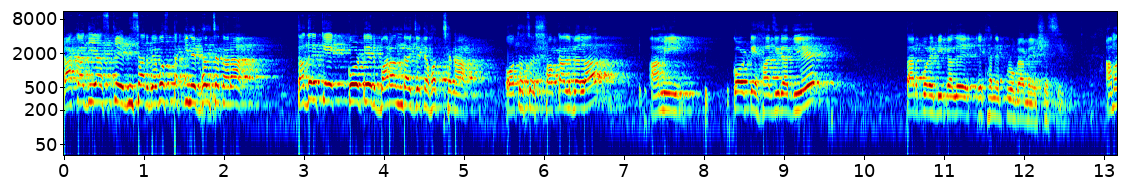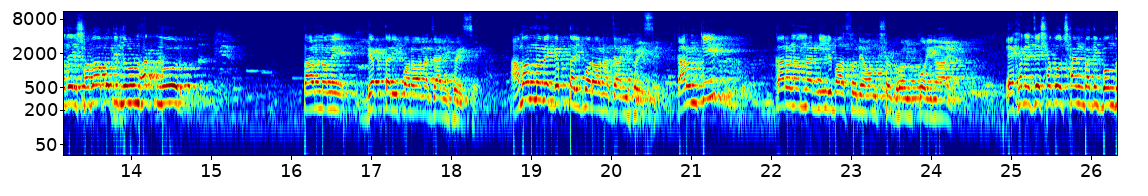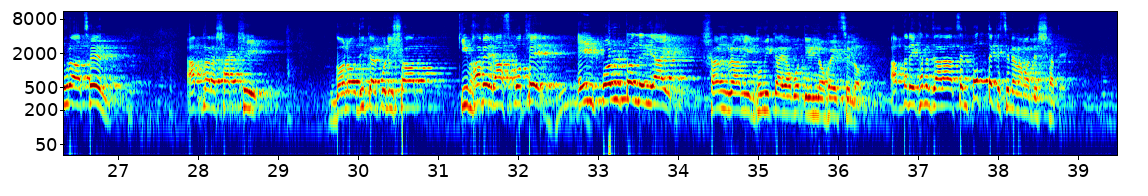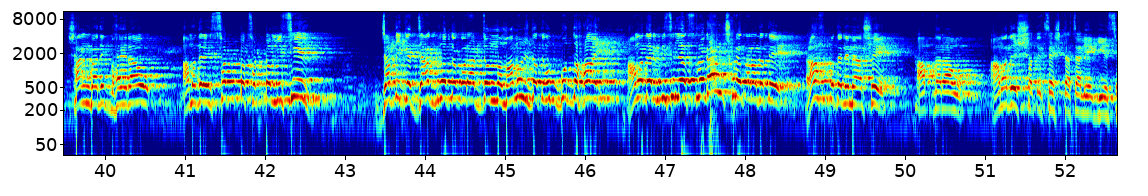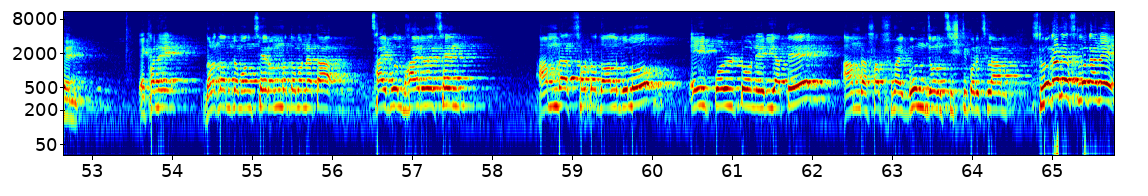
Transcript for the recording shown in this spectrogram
টাকা দিয়ে আজকে বিচার ব্যবস্থা কিনে ফেলছে তারা। তাদেরকে কোর্টের বারান্দায় যেতে হচ্ছে না। অথচ সকালবেলা আমি কোর্টে হাজিরা দিয়ে তারপরে বিকালে এখানে প্রোগ্রামে এসেছি। আমাদের সভাপতি নুরুল হক নূর, তার নামে গ্রেপ্তারি পরোয়ানা জারি হয়েছে। আমার নামে গ্রেপ্তারি পরোয়ানা জারি হয়েছে। কারণ কি? কারণ আমরা নির্বাচনে অংশগ্রহণ করি নাই। এখানে যে সকল সাংবাদিক বন্ধুরা আছেন, আপনারা সাক্ষী গণ অধিকার পরিষদ কীভাবে রাজপথে এই পল্টন এরিয়ায় সংগ্রামী ভূমিকায় অবতীর্ণ হয়েছিল? আপনারা এখানে যারা আছেন, প্রত্যেকে ছিলেন আমাদের সাথে। সাংবাদিক ভাইয়েরাও আমাদের এই ছোট্ট ছোট্ট মিছিল জাতিকে জাগ্রত করার জন্য, মানুষ যাতে উদ্বুদ্ধ হয়, আমাদের মিছিলের স্লোগান শুনে তারা যাতে রাজপথে নেমে আসে, আপনারাও আমাদের সাথে চেষ্টা চালিয়ে গিয়েছেন। এখানে গণতন্ত্র মঞ্চের অন্যতম নেতা সাইফুল ভাই রয়েছেন। আমরা ছোট দলগুলো এই পল্টন এরিয়াতে আমরা সবসময় গুঞ্জন সৃষ্টি করেছিলাম। স্লোগানে স্লোগানে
